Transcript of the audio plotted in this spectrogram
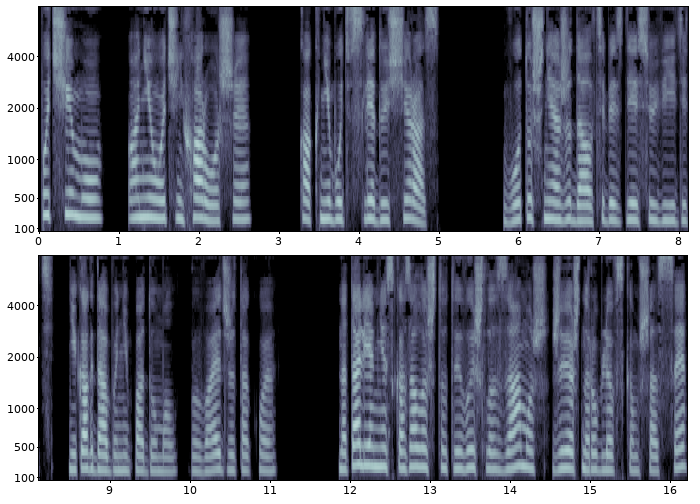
Почему? Они очень хорошие. Как-нибудь в следующий раз. Вот уж не ожидал тебя здесь увидеть. Никогда бы не подумал. Бывает же такое. Наталья мне сказала, что ты вышла замуж, живешь на Рублевском шоссе,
